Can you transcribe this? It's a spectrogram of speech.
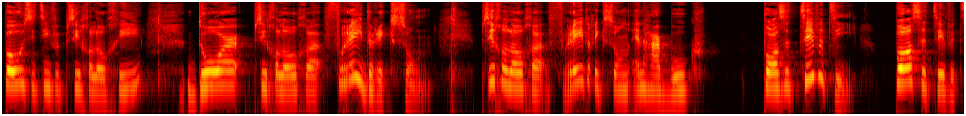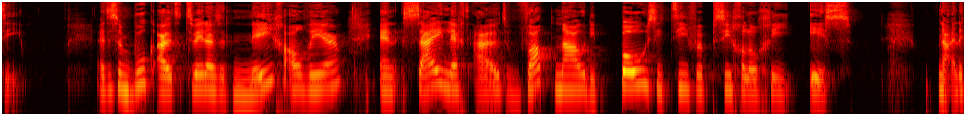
positieve psychologie door psychologe Fredrickson. Psychologe Fredrickson en haar boek Positivity. Positivity. Het is een boek uit 2009 alweer. En zij legt uit wat nou die positieve psychologie is. Nou, en de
